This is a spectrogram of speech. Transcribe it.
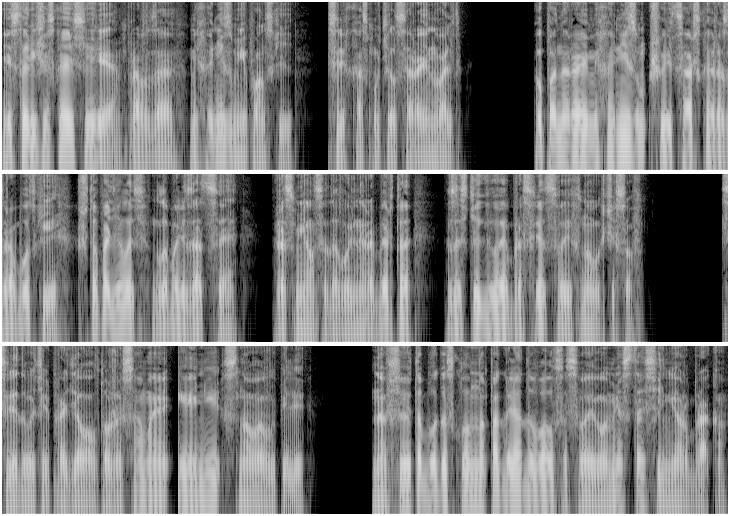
Историческая серия, правда, механизм японский – слегка смутился Райнвальд. У Панерай механизм швейцарской разработки. Что поделать, глобализация, рассмеялся довольный Роберто, застегивая браслет своих новых часов. Следователь проделал то же самое, и они снова выпили. На все это благосклонно поглядывал со своего места сеньор Брако.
